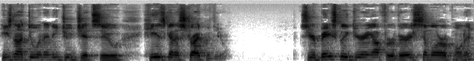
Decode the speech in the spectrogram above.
He's not doing any jujitsu. He's going to strike with you. So you're basically gearing up for a very similar opponent.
